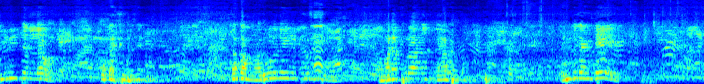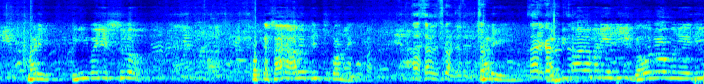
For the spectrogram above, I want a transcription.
జీవితంలో ఒక శుభదినం ఒక మరువలేనటువంటి మరపురాని జ్ఞాపకం. ఎందుకంటే మరి ఈ వయస్సులో ఒక్కసారి ఆలోచించుకోండి. మరి అభిమానం అనేది గౌరవం అనేది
